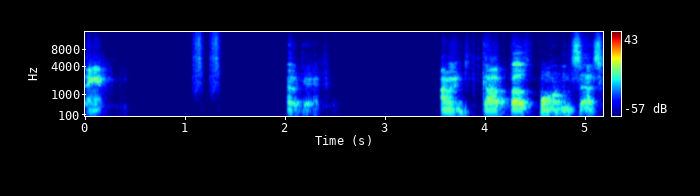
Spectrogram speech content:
Dang it. Okay. I mean, got both forms. That's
